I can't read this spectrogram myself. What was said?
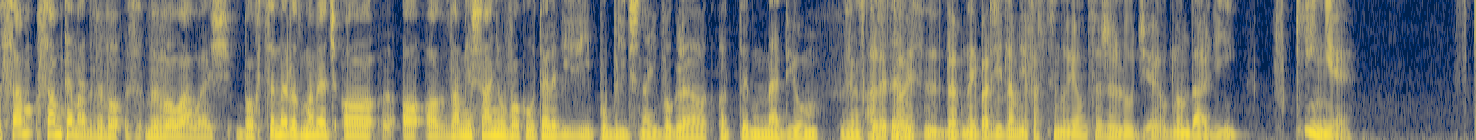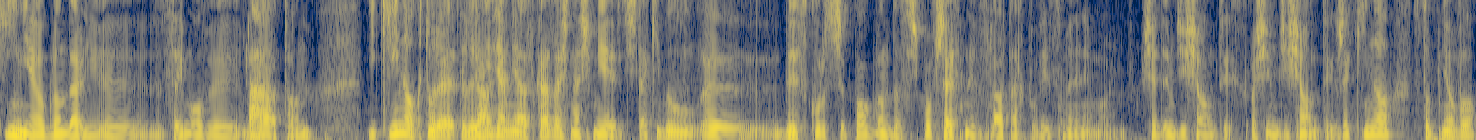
sam, sam temat wywo- wywołałeś, bo chcemy rozmawiać o, o, o zamieszaniu wokół telewizji publicznej, w ogóle o, o tym medium. W związku Ale z tym, to jest dla, najbardziej dla mnie fascynujące, że ludzie oglądali w kinie. W kinie oglądali y, sejmowy A. I kino, które telewizja Tak. miała skazać na śmierć, taki był y, dyskurs czy pogląd dosyć powszechny w latach powiedzmy nie wiem, 70., 80., że kino stopniowo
